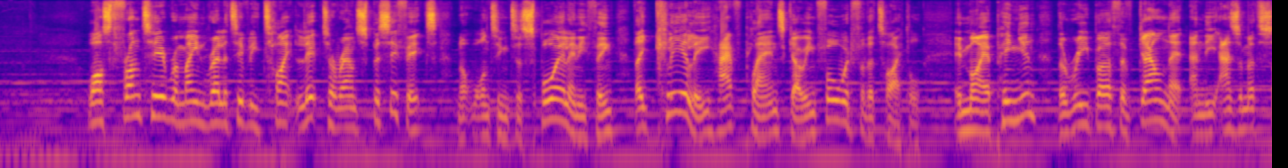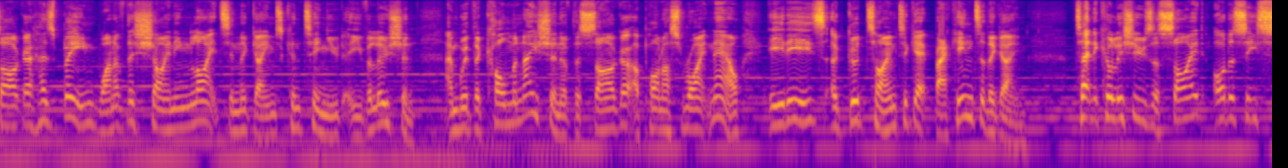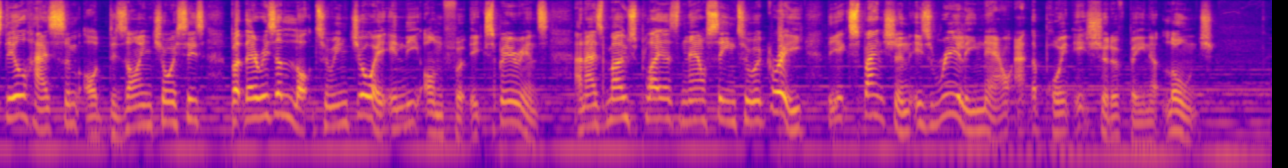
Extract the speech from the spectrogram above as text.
Whilst Frontier remain relatively tight lipped around specifics not wanting to spoil anything they clearly have plans going forward for the title. In my opinion the rebirth of Galnet and the Azimuth saga has been one of the shining lights in the games continued evolution and with the culmination of the saga upon us right now it is a good time to get back into the game. Technical issues aside Odyssey still has some odd design choices but there is a lot to enjoy in the on foot experience and as most players now seem to agree the expansion is really now at the point it should have been at launch.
